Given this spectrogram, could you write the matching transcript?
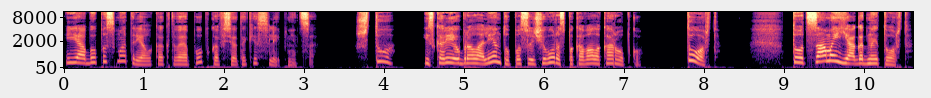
«Я бы посмотрел, как твоя попка все таки слипнется». «Что?» И скорее убрала ленту, после чего распаковала коробку. «Торт! Тот самый ягодный торт!»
